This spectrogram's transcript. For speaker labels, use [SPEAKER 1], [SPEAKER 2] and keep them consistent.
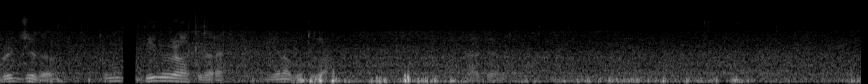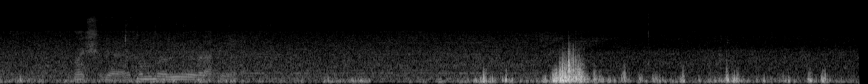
[SPEAKER 1] Bridge ಇದು ತುಂಬ ಬೀಗಗಳು ಹಾಕಿದ್ದಾರೆ. ಏನೋ ಗೊತ್ತಿಲ್ಲ. ಯಾಕೆ ಅಂತ. ಮಸ್ಟ್ಗೆ ತುಂಬ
